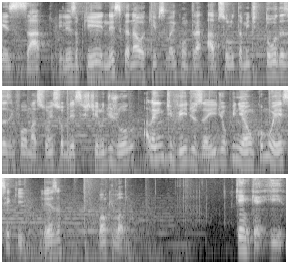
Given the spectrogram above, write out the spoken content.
exato, beleza? Porque nesse canal aqui você vai encontrar absolutamente todas as informações sobre esse estilo de jogo, além de vídeos aí de opinião como esse aqui, beleza? Vamos que vamos. Quem quer rir,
